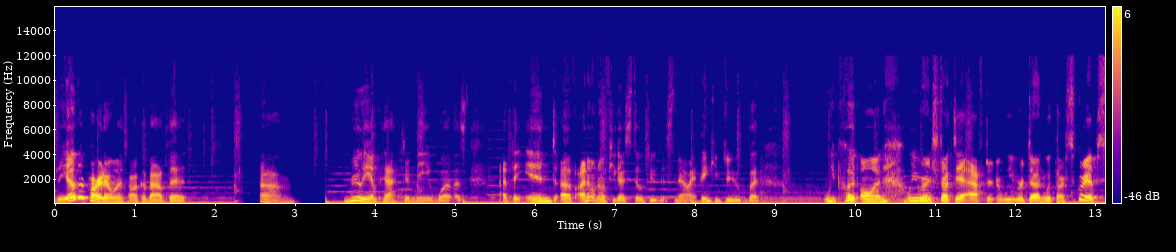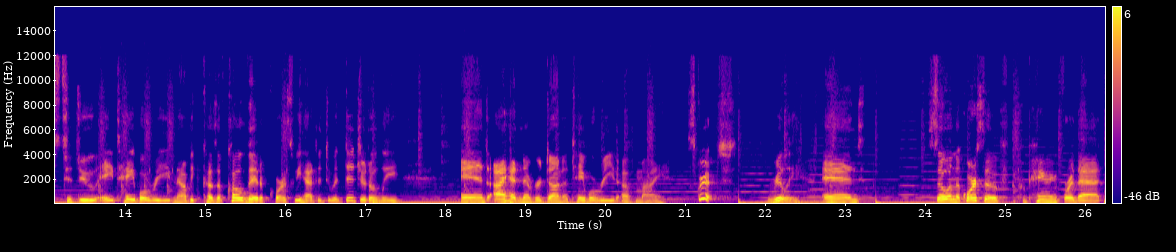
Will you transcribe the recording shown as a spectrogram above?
the other part I want to talk about that um, really impacted me was at the end of, I don't know if you guys still do this now, I think you do, but we put on, we were instructed after we were done with our scripts to do a table read. Now, because of COVID, of course, we had to do it digitally. And I had never done a table read of my script, really. And so, in the course of preparing for that,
